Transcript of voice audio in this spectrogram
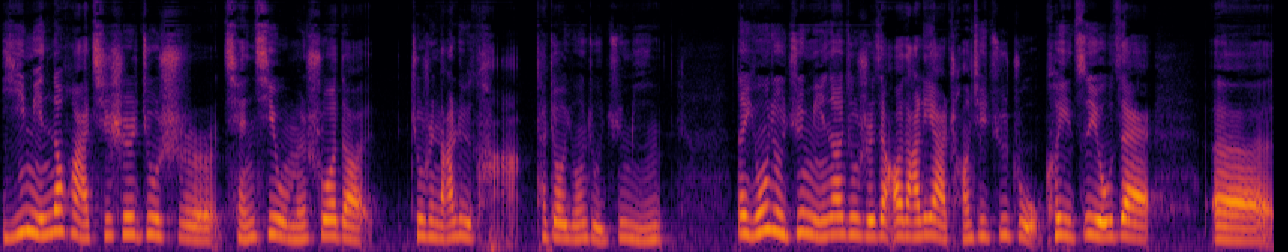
移民的话，其实就是前期我们说的，就是拿绿卡，它叫永久居民。那永久居民呢，就是在澳大利亚长期居住，可以自由在呃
